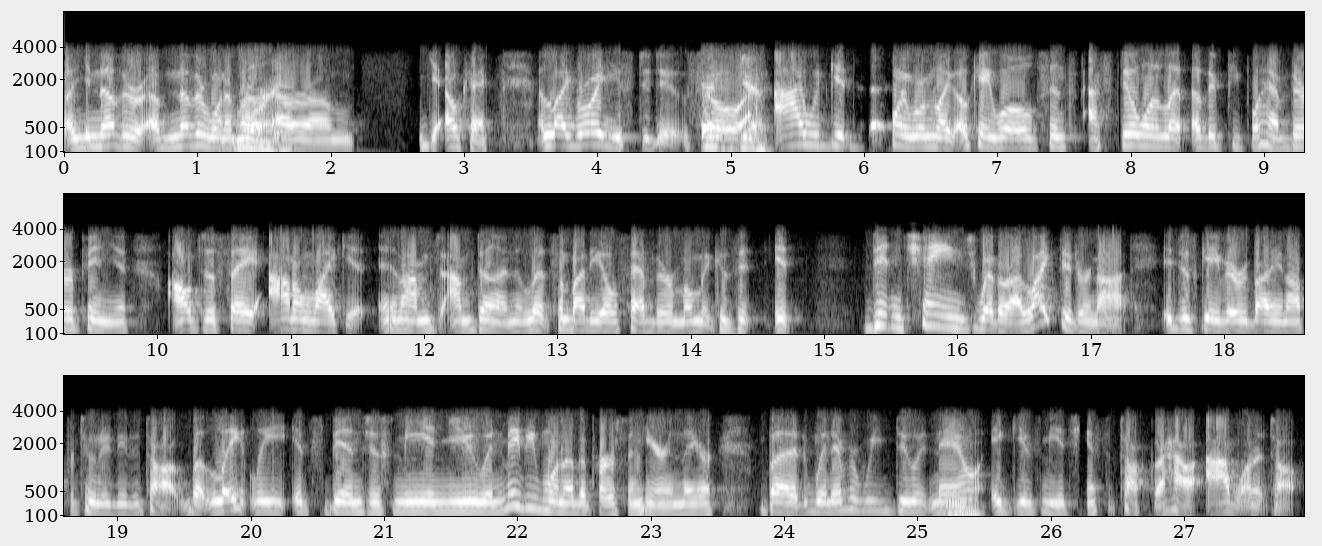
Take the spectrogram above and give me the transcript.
another another one of our, our um, yeah, okay, like Roy used to do. So Yeah. I would get to the point where I'm like, okay, well, since I still want to let other people have their opinion, I'll just say I don't like it, and I'm I'm done, and let somebody else have their moment because it it didn't change whether I liked it or not. It just gave everybody an opportunity to talk. But lately, it's been just me and you, and maybe one other person here and there. But whenever we do it now, it gives me a chance to talk about how I want to talk.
